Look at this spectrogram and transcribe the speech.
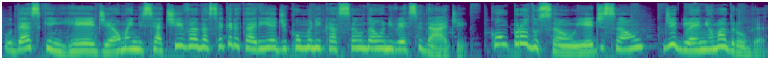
O Desk em Rede é uma iniciativa da Secretaria de Comunicação da Universidade, com produção e edição de Glênio Madruga.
